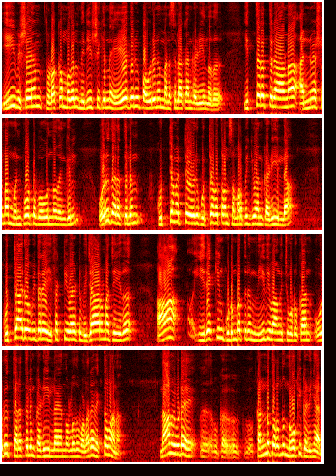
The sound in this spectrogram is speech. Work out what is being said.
ഈ വിഷയം തുടക്കം മുതൽ നിരീക്ഷിക്കുന്ന ഏതൊരു പൗരനും മനസ്സിലാക്കാൻ കഴിയുന്നത് ഇത്തരത്തിലാണ് അന്വേഷണം മുൻപോട്ട് പോകുന്നതെങ്കിൽ ഒരു തരത്തിലും കുറ്റമറ്റ ഒരു കുറ്റപത്രം സമർപ്പിക്കുവാൻ കഴിയില്ല. കുറ്റാരോപിതരെ ഇഫക്റ്റീവായിട്ട് വിചാരണ ചെയ്ത് ആ ഇരയ്ക്കും കുടുംബത്തിനും നീതി വാങ്ങിച്ചു കൊടുക്കാൻ ഒരു തരത്തിലും കഴിയില്ല എന്നുള്ളത് വളരെ വ്യക്തമാണ്. നാം ഇവിടെ കണ്ണു തുറന്ന് നോക്കിക്കഴിഞ്ഞാൽ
